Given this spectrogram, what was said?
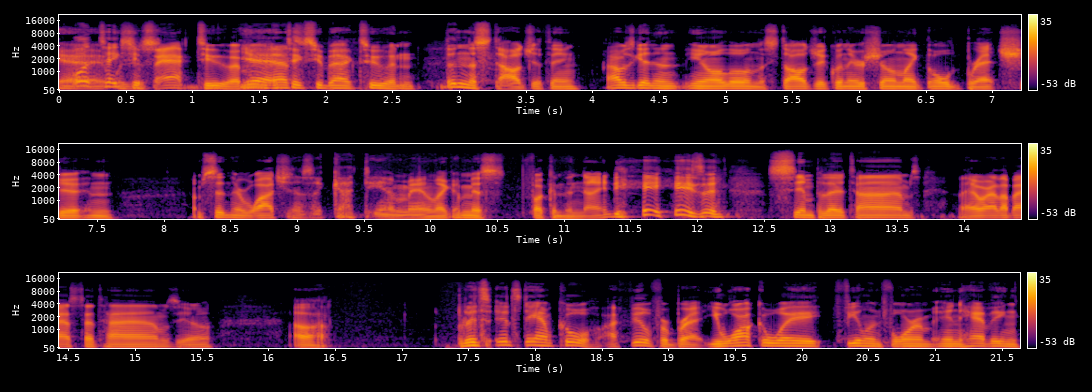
Yeah, well, it takes you just- back too. I mean, yeah, it takes you back too, and the nostalgia thing. I was getting, you know, a little nostalgic when they were showing like the old Bret shit, and I'm sitting there watching. I was like, God damn, man! Like I miss fucking the '90s and simpler times. They were the best of times, you know. Uh, but it's it's damn cool. I feel for Bret. You walk away feeling for him and having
